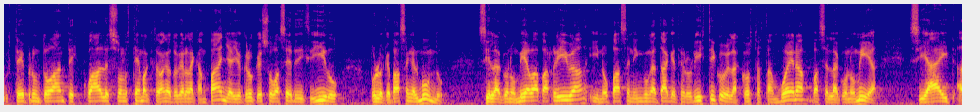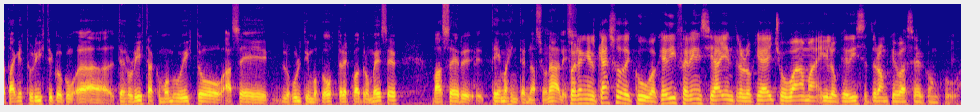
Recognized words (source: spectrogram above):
Usted preguntó antes cuáles son los temas que se van a tocar en la campaña. Yo creo que eso va a ser decidido por lo que pasa en el mundo. Si la economía va para arriba y no pasa ningún ataque terrorístico y las costas están buenas, va a ser la economía. Si hay ataques turísticos uh, terroristas, como hemos visto hace los últimos dos, tres, cuatro meses, va a ser eh, temas internacionales. Pero en el caso de Cuba, ¿qué diferencia hay entre lo que ha hecho Obama y lo que dice Trump que va a hacer con Cuba?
